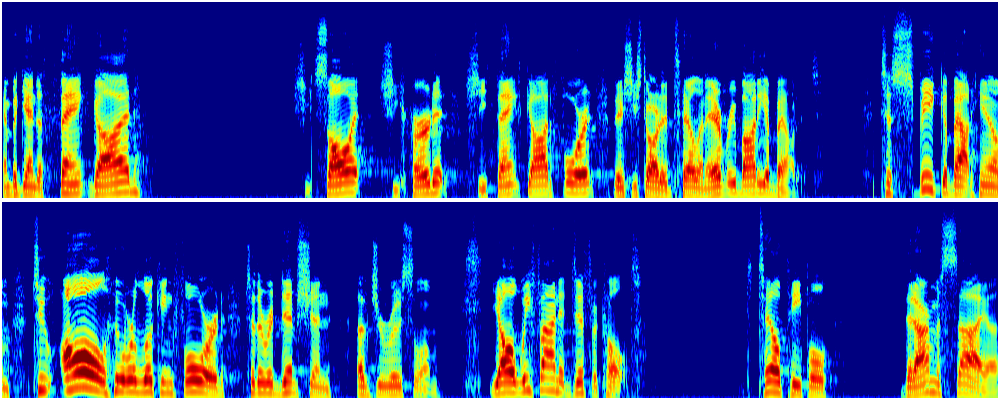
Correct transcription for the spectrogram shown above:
and began to thank God. She saw it, she heard it, she thanked God for it, then she started telling everybody about it. To speak about Him to all who were looking forward to the redemption of Jerusalem. Y'all, we find it difficult to tell people that our Messiah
